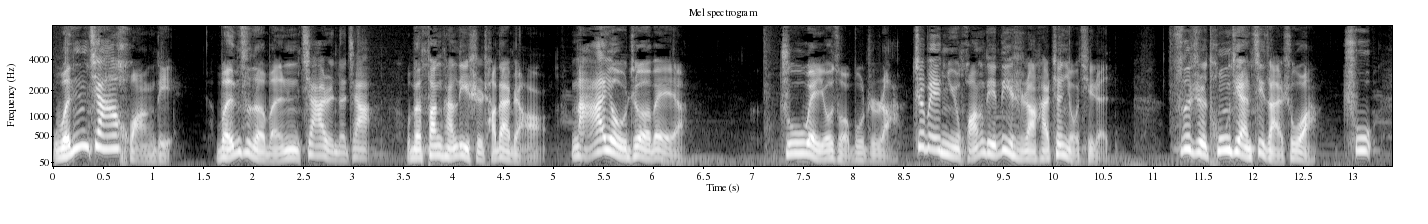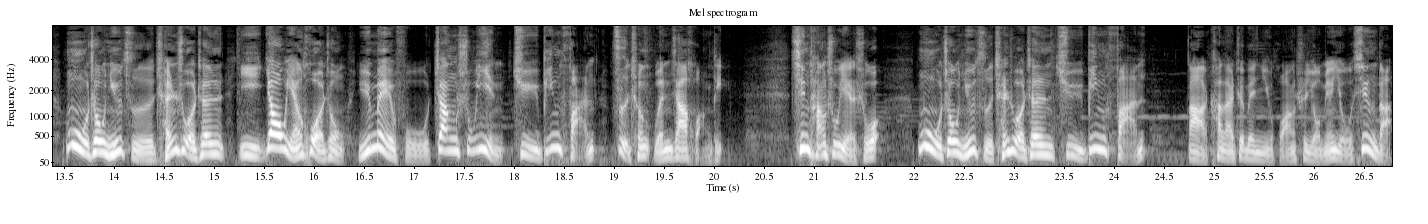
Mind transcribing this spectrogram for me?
文家皇帝，文字的文，家人的家，我们翻看历史朝代表。哪有这位呀？诸位有所不知啊，这位女皇帝历史上还真有其人。《资治通鉴》记载说啊，初睦州女子陈硕贞以妖言惑众，于妹夫张叔印举兵反，自称文家皇帝。《新唐书》也说，睦州女子陈硕贞举兵反，啊，看来这位女皇是有名有姓的，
